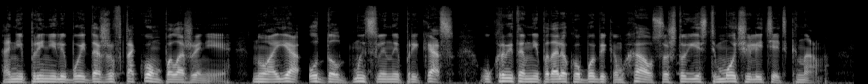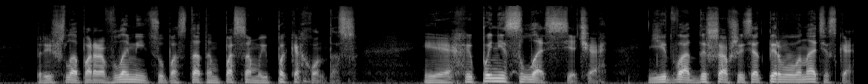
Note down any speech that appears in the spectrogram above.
Они приняли бой даже в таком положении. Ну а я отдал мысленный приказ укрытым неподалеку бобиком хаоса, что есть мочи лететь к нам. Пришла пора вломить супостатам по самый Покахонтас. Эх, и понеслась сеча. Едва отдышавшись от первого натиска,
